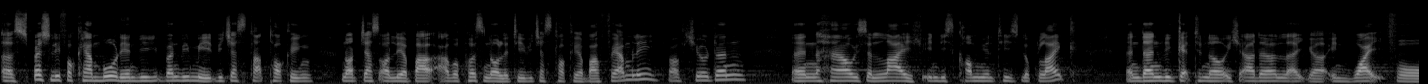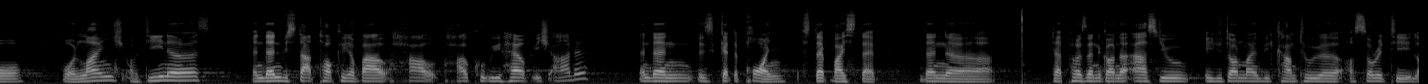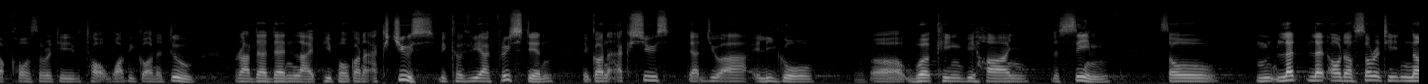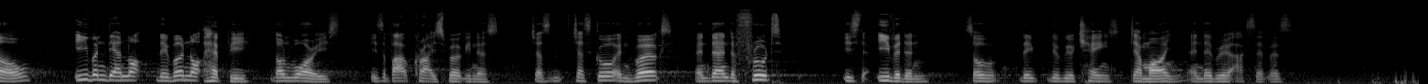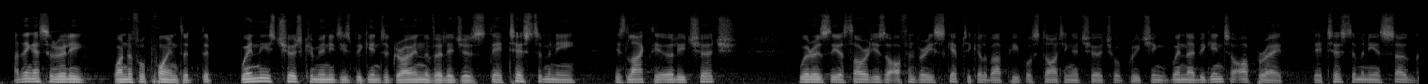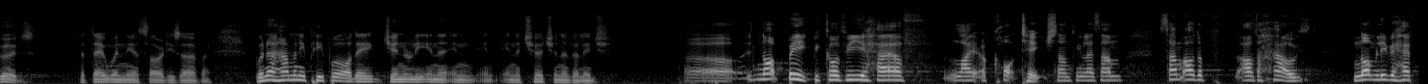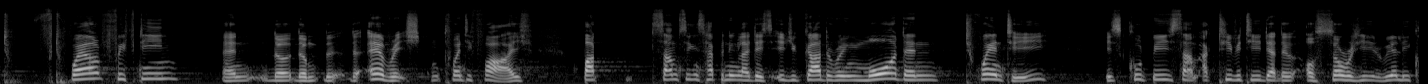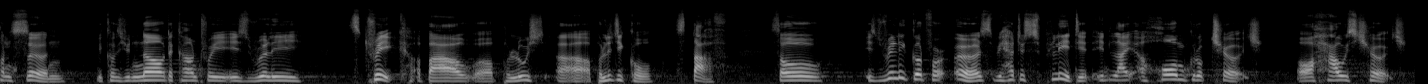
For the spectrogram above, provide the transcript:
Especially for Cambodian, we, when we meet, we just start talking not just only about our personality, we just talking about family, our children, and how is the life in these communities look like and then we get to know each other, like uh, invite for for lunch or dinners, and then we start talking about how how could we help each other, and then it's get the point step by step. Then uh, that person gonna ask you if you don't mind, we come to the authority, local authority, we talk what we gonna do, rather than like people gonna accuse because we are Christian, they're gonna accuse that you are illegal, uh, working behind the scene. So let, let all the authority know, even they, are not, they were not happy, don't worry. It's about Christ's work in us. Just, just go and work, and then the fruit is the evident. So they, they will change their mind and they will accept us. I think that's a really wonderful point that, that when these church communities begin to grow in the villages, their testimony is like the early church, whereas the authorities are often very skeptical about people starting a church or preaching. When they begin to operate, their testimony is so good that they win the authorities over. Buna, how many people are there generally in a, in, in, in a church in a village? Uh, it's not big because we have like a cottage, something like some, some out of house. Normally we have 12, 15, and the, the, the, the average 25. But something's happening like this. If you're gathering more than 20, it could be some activity that the authority really concerned because you know the country is really strict about uh, pollution, uh, political stuff. So it's really good for us. We had to split it in like a home group church or house church.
